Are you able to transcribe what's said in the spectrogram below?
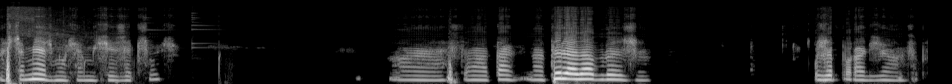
Jeszcze miecz musiał mi się zepsuć. Ale jestem na, tak, na tyle dobry, że, że poradziłem sobie.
